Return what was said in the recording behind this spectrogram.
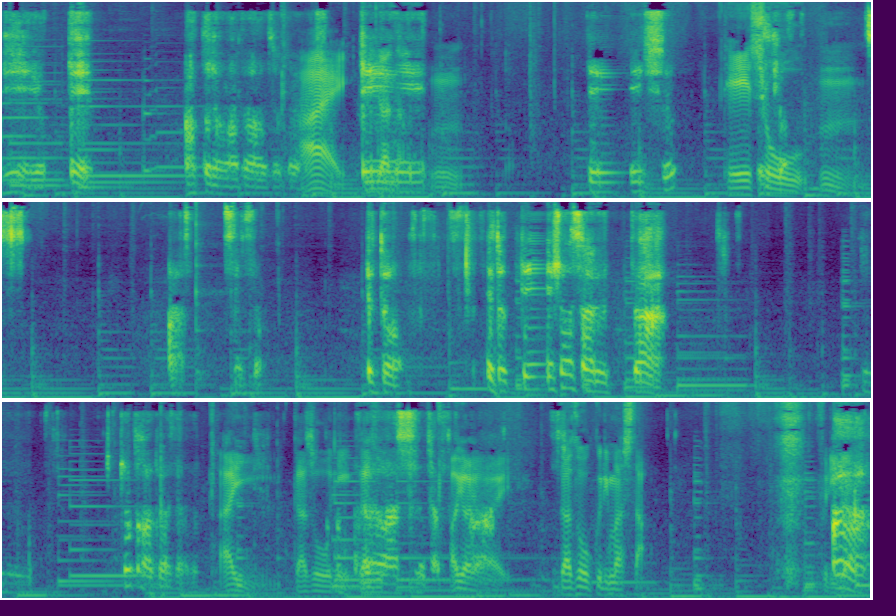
によって、あとでまた、ちょっと、はい。えうん。提出？提唱。うん。あ、すみません。えっと、えっと、提唱された、うんちょっと待ってくださいね。はい。画像に。こ画像。はいはいはい。画像送りました。振りが。はあ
